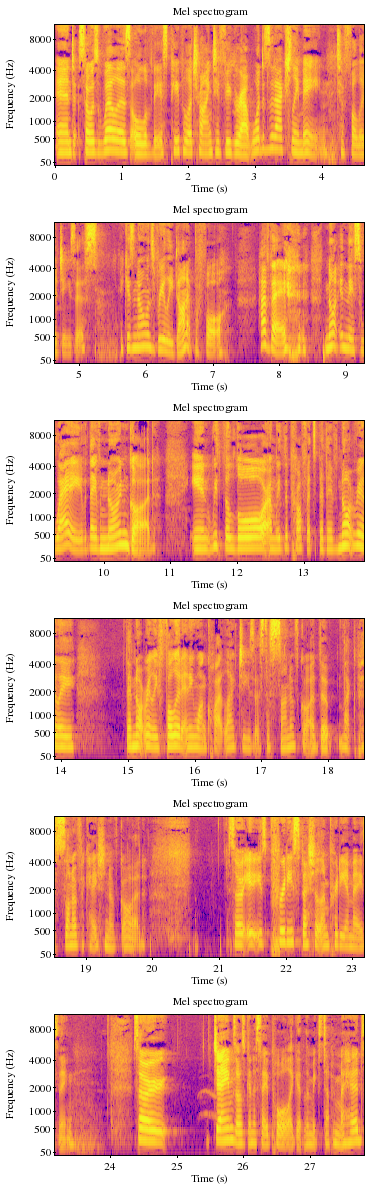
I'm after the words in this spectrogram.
And so, as well as all of this, people are trying to figure out what does it actually mean to follow Jesus? Because no one's really done it before, have they? not in this way, but they've known God in with the law and with the prophets, but they've not really they've not really followed anyone quite like Jesus, the Son of God, the like personification of God. So it is pretty special and pretty amazing. So James, I was going to say Paul, I get them mixed up in my head.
